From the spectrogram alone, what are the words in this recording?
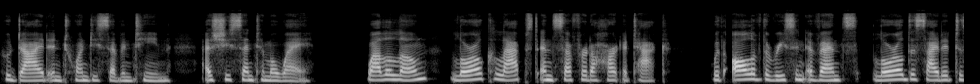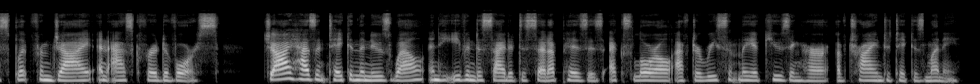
who died in 2017, as she sent him away. While alone, Laurel collapsed and suffered a heart attack. With all of the recent events, Laurel decided to split from Jai and ask for a divorce. Jai hasn't taken the news well, and he even decided to set up his as ex Laurel after recently accusing her of trying to take his money.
